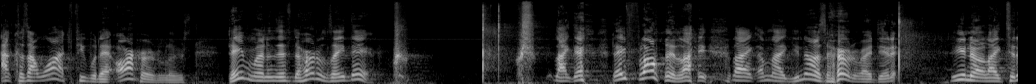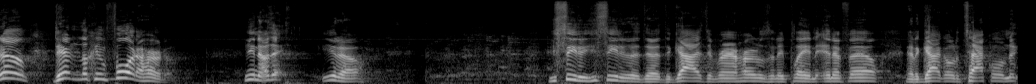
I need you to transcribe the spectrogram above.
because I, I, watch people that are hurdlers, they running if the hurdles ain't there. like they they flowing. Like like I'm like, you know it's a hurdle right there. You know, like to them, they're looking for the hurdle. You know, that you know. You see the you see the, the, the guys that ran hurdles and they play in the NFL, and the guy go to tackle them.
